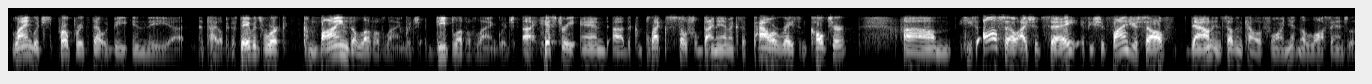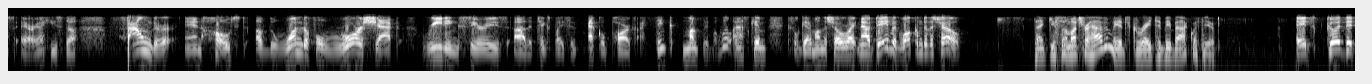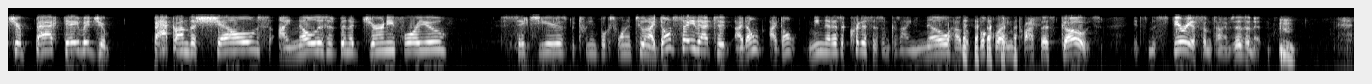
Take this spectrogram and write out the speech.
language appropriate that would be in the, uh, the title because David's work combines a love of language, a deep love of language, uh, history, and uh, the complex social dynamics of power, race, and culture. Um, he's also, I should say, if you should find yourself down in Southern California in the Los Angeles area, he's the founder and host of the wonderful Roar Shack reading series uh, that takes place in Echo Park, I think monthly. But we'll ask him because we'll get him on the show right now. David, welcome to the show. Thank you so much for having me. It's great to be back with you. It's good that you're back, David. You're back on the shelves. I know this has been a journey for you. Six years between books one and two, and I don't say that to I don't I don't mean that as a criticism because I know how the book writing process goes. It's mysterious sometimes, isn't it?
